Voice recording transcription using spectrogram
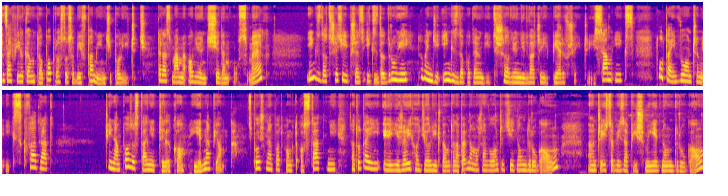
za chwilkę to po prostu sobie w pamięci policzyć. Teraz mamy odjąć 7 ósmych x do trzeciej przez x do drugiej to będzie x do potęgi 3 odjąć 2, czyli pierwszej, czyli sam x. Tutaj wyłączymy x kwadrat, czyli nam pozostanie tylko 1 piąta. Spójrzmy na podpunkt ostatni. No tutaj, y, jeżeli chodzi o liczbę, to na pewno można wyłączyć jedną drugą, y, czyli sobie zapiszmy jedną drugą.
